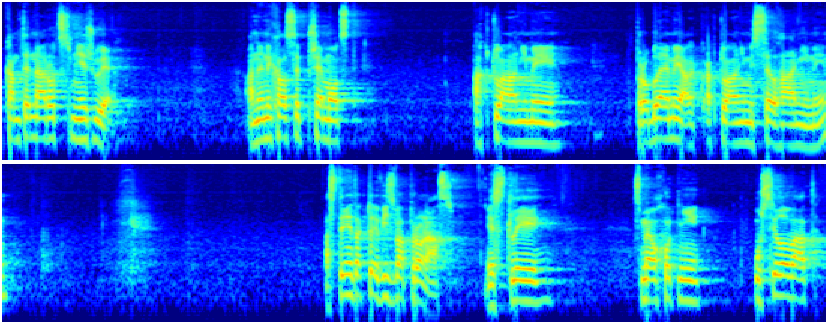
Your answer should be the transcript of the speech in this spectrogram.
kam ten národ směřuje. A nenechal se přemoct aktuálními problémy a aktuálními selháními. A stejně tak to je výzva pro nás. Jestli jsme ochotní usilovat,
